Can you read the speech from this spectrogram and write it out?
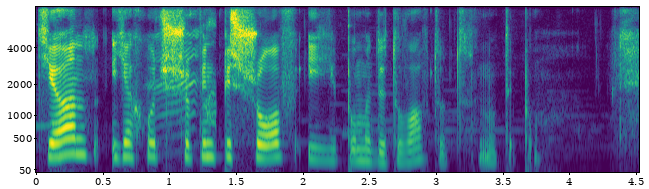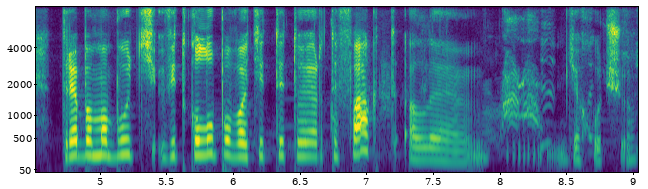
Тіан, я хочу, щоб він пішов і помедитував тут. Ну, типу. Треба, мабуть, відколупувати ти той артефакт, але я хочу.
